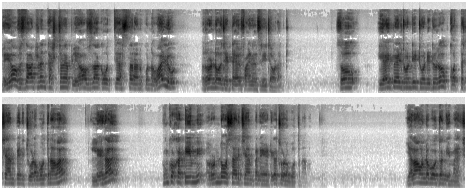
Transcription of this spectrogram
ప్లే ఆఫ్స్ దాటడం కష్టమే. ప్లే ఆఫ్స్ దాకా వచ్చేస్తారు అనుకున్న వాళ్ళు రెండవ జట్టు అయ్యారు ఫైనల్స్ రీచ్ అవ్వడానికి. సో ఈ ఐపీఎల్ ట్వంటీ ట్వంటీ టూలో కొత్త ఛాంపియన్ చూడబోతున్నామా? లేదా ఇంకొక టీంని రెండోసారి ఛాంపియన్ అయ్యేట్టుగా చూడబోతున్నామా? ఎలా ఉండబోతుంది ఈ మ్యాచ్?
